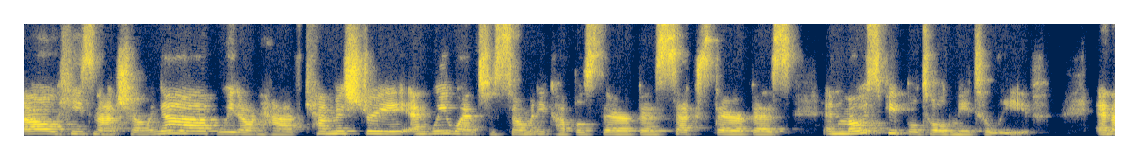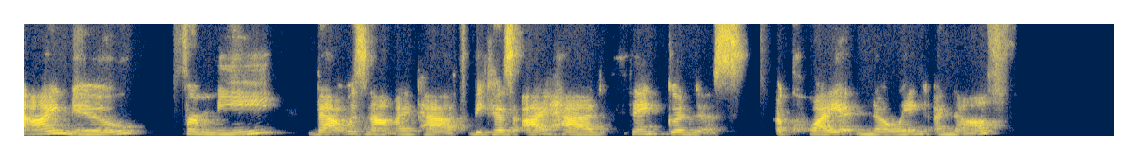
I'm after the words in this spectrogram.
oh, he's not showing up. We don't have chemistry. And we went to so many couples therapists, sex therapists, and most people told me to leave. And I knew for me, that was not my path because I had, thank goodness, a quiet knowing enough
